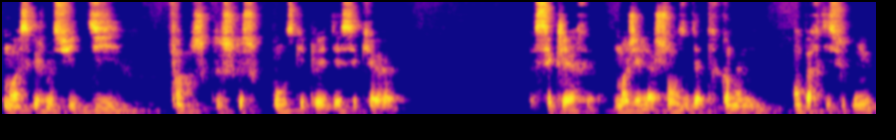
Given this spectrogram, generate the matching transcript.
Moi, ce que je me suis dit, enfin, ce que, je pense qui peut aider, c'est que c'est clair. Moi, j'ai la chance d'être quand même en partie soutenu.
